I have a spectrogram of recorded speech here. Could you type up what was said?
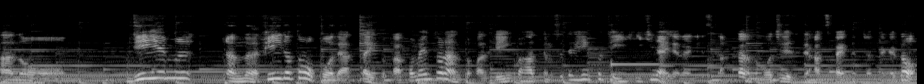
あの、DM あの、フィード投稿であったりとか、コメント欄とかでリンク貼っても、それでリンクって生きないじゃないですか。ただの文字列で扱いになっちゃったけど、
